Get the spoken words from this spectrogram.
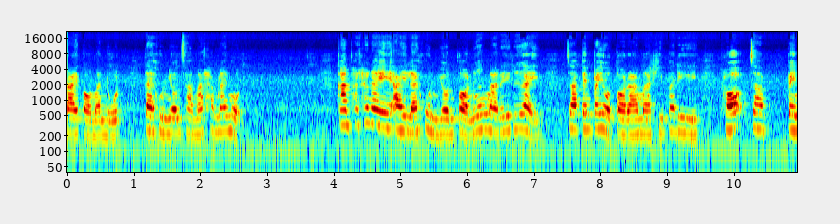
รายต่อมนุษย์ แต่หุ่นยนต์สามารถทำได้หมด การพัฒนา AI และหุ่นยนต์ต่อเนื่องมาเรื่อย ๆ จะเป็นประโยชน์ต่อรามาธิบดี เพราะจะ เป็น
